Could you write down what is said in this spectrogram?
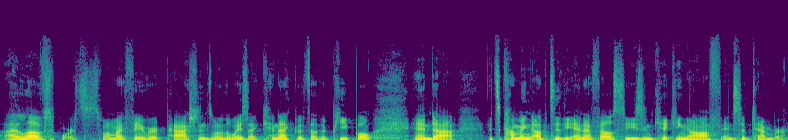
I love sports. It's one of my favorite passions, one of the ways I connect with other people. And uh, it's coming up to the NFL season kicking off in September.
